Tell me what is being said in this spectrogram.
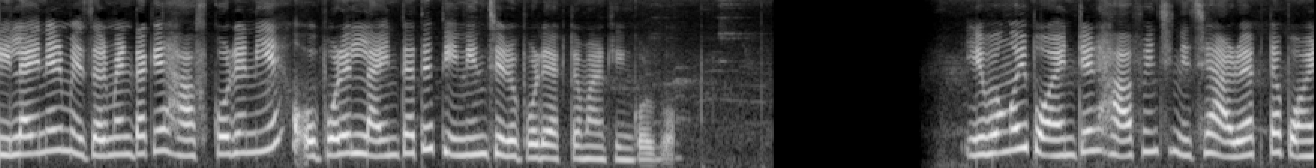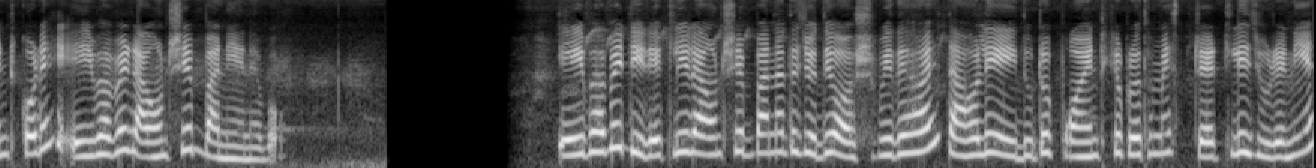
এই লাইনের মেজারমেন্টটাকে হাফ করে নিয়ে ওপরের লাইনটাতে তিন ইঞ্চের ওপরে একটা মার্কিং করব। এবং ওই পয়েন্টের হাফ ইঞ্চ নিচে আরও একটা পয়েন্ট করে এইভাবে রাউন্ড শেপ বানিয়ে নেব। এইভাবে ডিরেক্টলি রাউন্ড শেপ বানাতে যদি অসুবিধে হয়, তাহলে এই দুটো পয়েন্টকে প্রথমে স্ট্রেটলি জুড়ে নিয়ে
